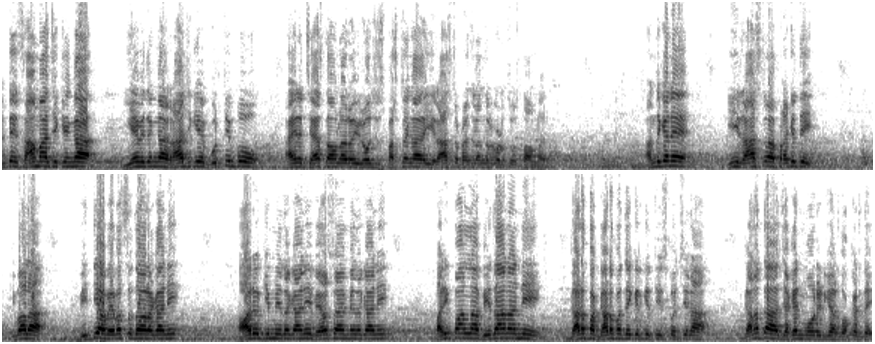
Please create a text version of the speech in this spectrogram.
అంటే సామాజికంగా ఏ విధంగా రాజకీయ గుర్తింపు ఆయన చేస్తూ ఉన్నారో ఈరోజు స్పష్టంగా ఈ రాష్ట్ర ప్రజలందరూ కూడా చూస్తూ ఉన్నారు. అందుకనే ఈ రాష్ట్ర ప్రగతి ఇవాళ విద్యా వ్యవస్థ ద్వారా కానీ ఆరోగ్యం మీద కానీ వ్యవసాయం మీద కానీ పరిపాలనా విధానాన్ని గడప గడప దగ్గరికి తీసుకొచ్చిన ఘనత జగన్మోహన్ రెడ్డి గారిది ఒక్కరిదే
